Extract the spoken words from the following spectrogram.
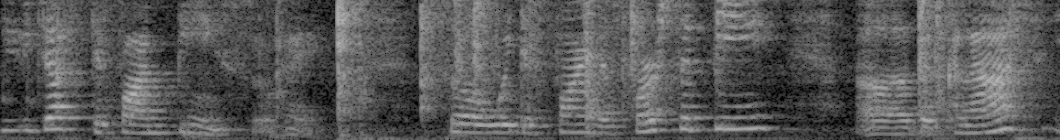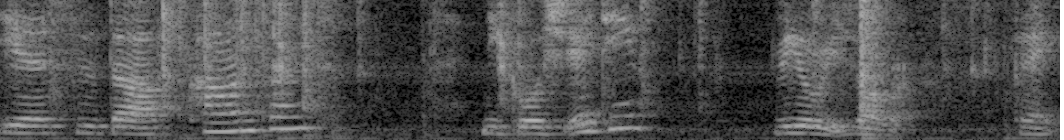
you just define beans, okay. So we define the first bean, uh, the class is the content negotiating view resolver, okay.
